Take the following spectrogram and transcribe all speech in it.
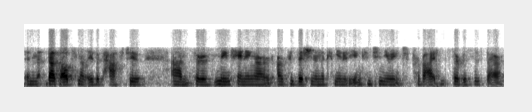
And that's ultimately the path to um, sort of maintaining our, our position in the community and continuing to provide services there.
